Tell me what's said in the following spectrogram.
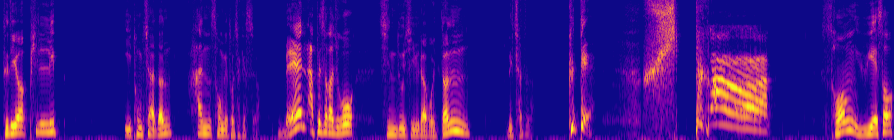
드디어 필립 이 통치하던 한 성에 도착했어요. 맨 앞에 서 가지고 진두지휘하고 있던 리차드. 그때 휙! 성 위에서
